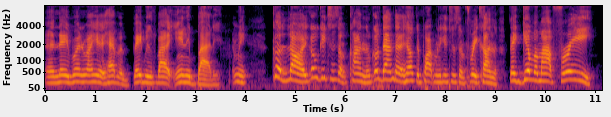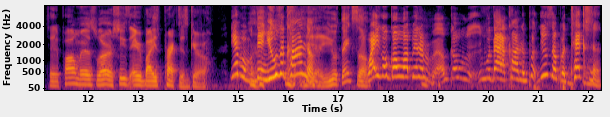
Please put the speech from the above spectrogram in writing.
and they run around here having babies by anybody. I mean, good lord, go get you some condoms. Go down to the health department and get you some free condoms. They give them out free. See, the problem is with her, she's everybody's practice girl. Yeah, but then use a condom. Yeah, you think so. Why you gonna go up in a uh, go without a condom? Put use some protection.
